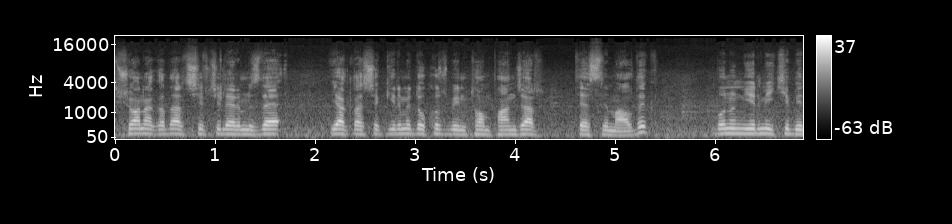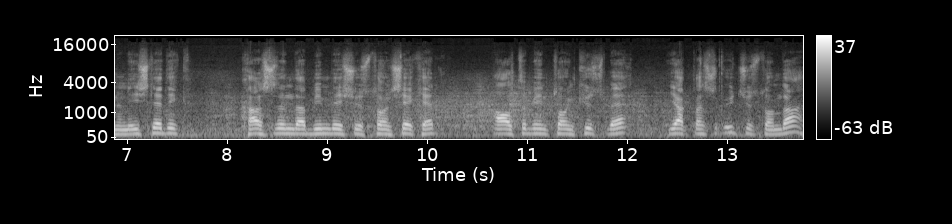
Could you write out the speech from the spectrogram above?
Şu ana kadar çiftçilerimizde yaklaşık 29 bin ton pancar teslim aldık. Bunun 22 binini işledik. Karşılığında 1500 ton şeker, 6000 ton küsbe, yaklaşık 300 ton da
